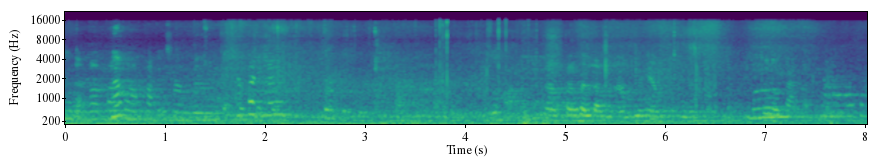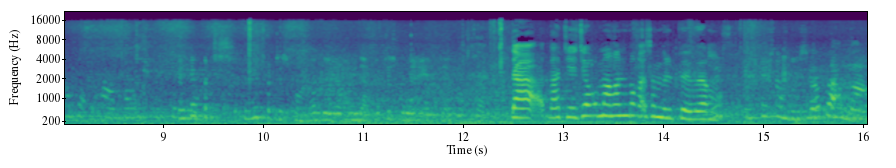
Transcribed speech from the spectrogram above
Tidak apa-apa pakai sambal. Sambal mentah kamu yang benar. Itu loh kakak. Ini pedes, ini pedes banget tuh yang tidak pedes punya ente. Tak, tadi aja sambal bawang. Sambal? Mak.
